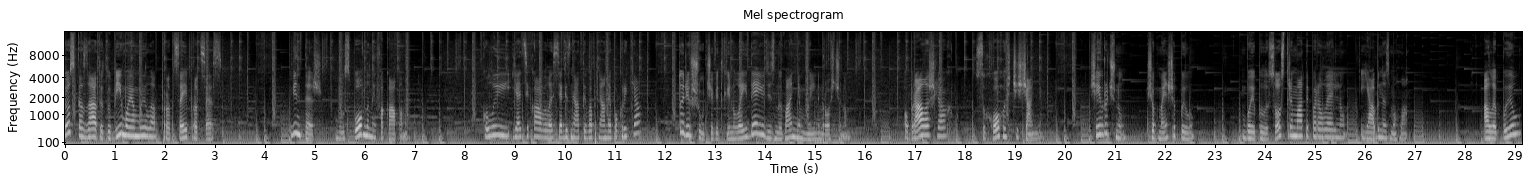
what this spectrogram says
Що сказати тобі, моя мила, про цей процес? Він теж був сповнений факапами. Коли я цікавилась, як зняти вапняне покриття, то рішуче відкинула ідею зі змиванням мильним розчином. Обрала шлях сухого щищання, ще й вручну, щоб менше пилу, бо і пилисос тримати паралельно я б не змогла. Але пил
